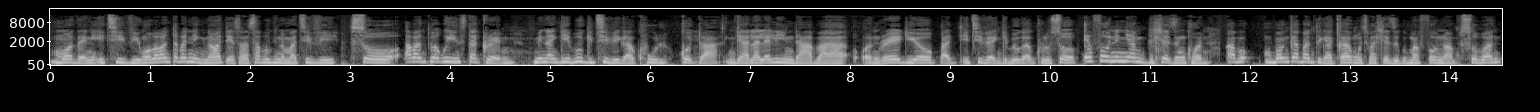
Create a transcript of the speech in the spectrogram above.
more than i TV ngoba abantu abaningi nowadays abasabuki nama TV so abantu baku Instagram mina ngiyibuka i TV kakhulu kodwa ngiyalalela indaba on radio but i TV ngiyibuka kakhulu. So efonini yami ngihlezi ngikhona. Abo bonke abantu ngiyacanga ukuthi bahlezi kuma phone wabo. So ban-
